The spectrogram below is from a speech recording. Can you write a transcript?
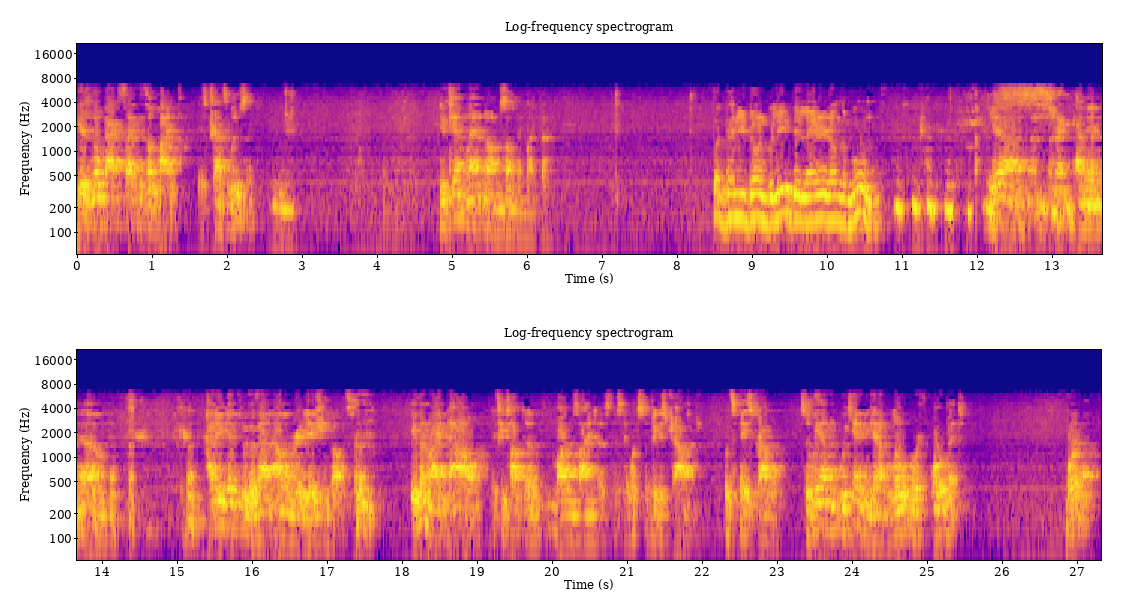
There's no backside. It's a light. It's translucent. Mm-hmm. You can't land on something like that. But then you don't believe they landed on the moon. yeah, I mean, um, how do you get through the Van Allen radiation belts? Even right now, if you talk to modern scientists, they say, "What's the biggest challenge with space travel?" So we haven't, we can't even get a low Earth orbit. We're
